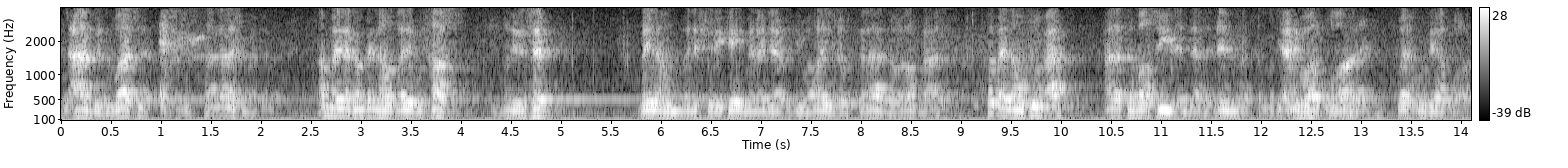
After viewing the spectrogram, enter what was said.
العابر الواسع هذا لا شفعه له. أما إذا كان بينه طريق خاص طريق سد بينهم بين الشريكين بين الجوارين أو الثلاثة أو الأربعة فبينهم شفعه على تفاصيل عند أهل العلم يعرفها القضاة ويحكم فيها القضاه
